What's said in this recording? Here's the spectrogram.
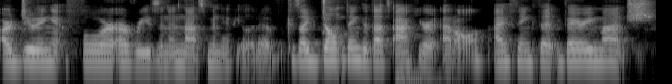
are doing it for a reason and that's manipulative. Because i don't think that that's accurate at all. I think that very much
